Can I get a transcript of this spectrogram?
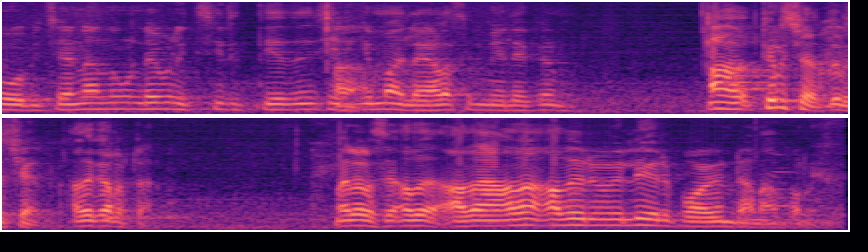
ഗോപിച്ചേണ്ണ എന്നുകൊണ്ട് കൊണ്ടേ വിളിച്ചിരുത്തിയത് ശരിക്കും മലയാള സിനിമയിലേക്കാണ്. ആ തീർച്ചയായും തീർച്ചയായും. അത് കറക്റ്റാണ് മലയാള അത് അത് അതൊരു വലിയൊരു പോയിന്റാണ് ആ പറഞ്ഞത്.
